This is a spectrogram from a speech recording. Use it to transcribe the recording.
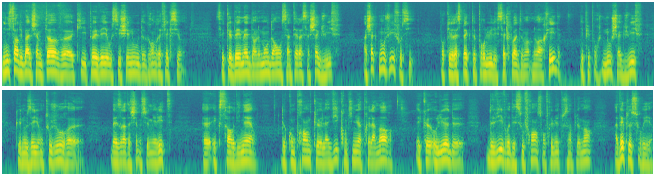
histoire du Baal Shem Tov euh, qui peut éveiller aussi chez nous de grandes réflexions. C'est que Béhémet, dans le monde en haut, s'intéresse à chaque juif, à chaque non-juif aussi, pour qu'il respecte pour lui les sept lois de Noachid, et puis pour nous, chaque juif, que nous ayons toujours, euh, Bezrat Hashem, ce mérite extraordinaire de comprendre que la vie continue après la mort, et qu'au lieu de, de vivre des souffrances, on ferait mieux tout simplement avec le sourire,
